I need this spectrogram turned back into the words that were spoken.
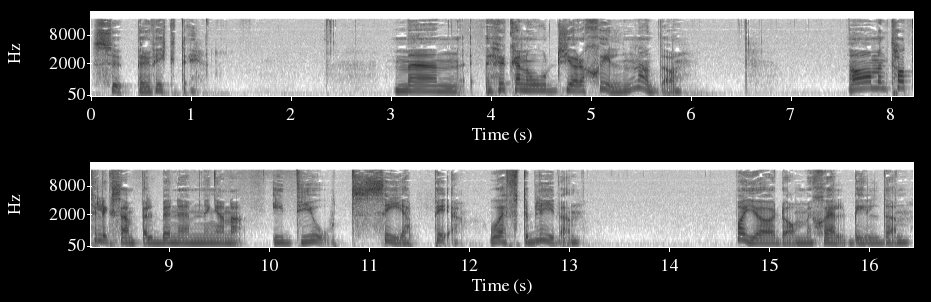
superviktig. Men hur kan ord göra skillnad då? Ja, men ta till exempel benämningarna idiot, CP och efterbliven. Vad gör de med självbilden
